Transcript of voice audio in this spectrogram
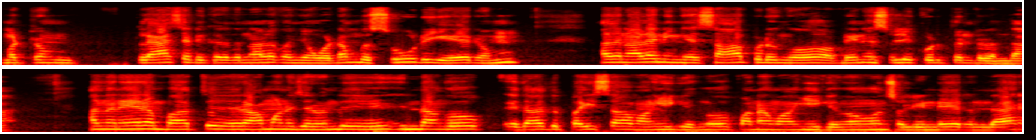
மற்றும் கிளாஸ் எடுக்கிறதுனால கொஞ்சம் உடம்பு சூடு ஏறும். அதனால நீங்க சாப்பிடுங்கோ அப்படின்னு சொல்லி கொடுத்துட்டு இருந்தா அந்த நேரம் பார்த்து ராமானுஜர் வந்து இந்தாங்கோ ஏதாவது பைசா வாங்கிக்கோங்கோ பணம் வாங்கிக்கோங்கன்னு சொல்லிகிட்டே இருந்தார்.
